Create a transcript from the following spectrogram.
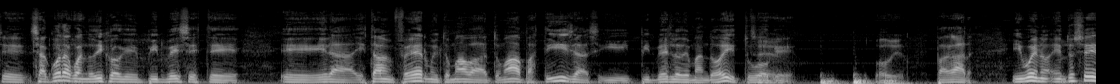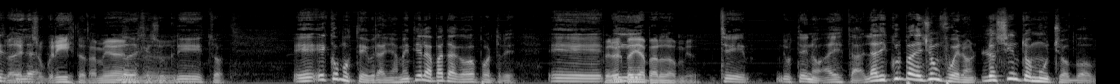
Sí, ¿Se acuerda cuando dijo que Pete Best este, eh, era, estaba enfermo y tomaba, tomaba pastillas y Pete Best lo demandó y tuvo Sí. que Obvio. pagar? Y bueno, entonces... Lo de la- Jesucristo también. Lo de eh, Jesucristo. Eh, es como usted, Brañas, metía la pata cada dos por tres. Eh, Pero él y- pedía perdón, vio. Sí, usted no, ahí está. Las disculpas de John fueron, lo siento mucho, Bob.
